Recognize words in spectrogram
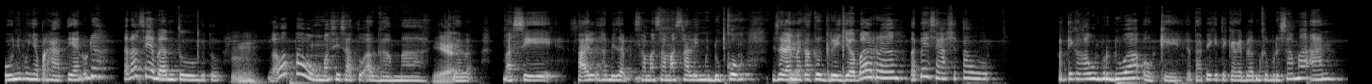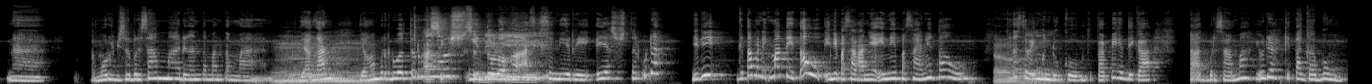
oh ini punya perhatian udah kadang saya bantu gitu Hmm. nggak apa-apa Wong, masih satu agama Iya. Jalan- masih sama-sama saling mendukung misalnya Iya. mereka ke gereja bareng tapi saya kasih tahu ketika kamu berdua oke tetapi ketika dalam kebersamaan nah kamu harus bisa bersama dengan teman-teman Hmm. jangan jangan berdua terus Asik gitu loh sendiri. asik sendiri iya suster udah jadi kita menikmati tahu ini pasangannya ini pasangannya tahu kita Oh. saling mendukung tetapi ketika saat bersama yaudah kita gabung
